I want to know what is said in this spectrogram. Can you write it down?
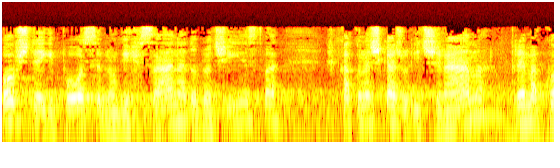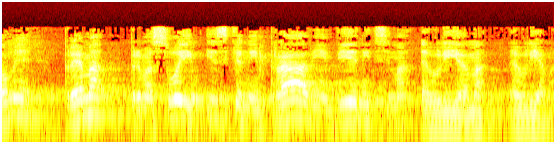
opšteg i posebnog ihsana, dobročinstva, kako naši kažu, i črama, prema kome? Prema, prema svojim iskrenim, pravim vjernicima, evlijama, evlijama.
